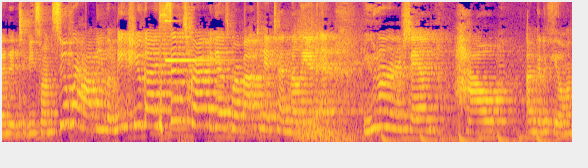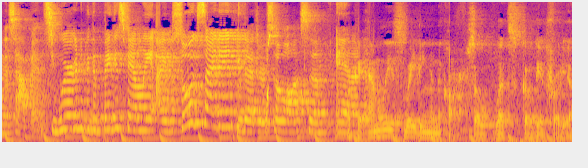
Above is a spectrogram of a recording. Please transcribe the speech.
wanted it to be. So I'm super happy, but make sure you guys subscribe because we're about to hit 10 million and you don't understand how I'm gonna feel when this happens. We're gonna be the biggest family. I'm so excited. You guys are so awesome and Okay, Emily's waiting in the car, so let's go get Froyo.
